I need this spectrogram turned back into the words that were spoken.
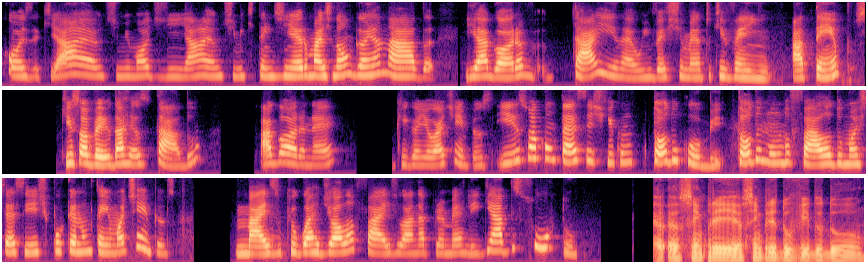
coisa, que ah, é um time modinho, ah, é um time que tem dinheiro, mas não ganha nada. E agora tá aí, né? O investimento que vem há tempos, que só veio dar resultado agora, né? que ganhou a Champions. E isso acontece, acho que com todo o clube. Todo mundo fala do Manchester City porque não tem uma Champions. Mas o que o Guardiola faz lá na Premier League é absurdo. Eu, eu sempre, eu sempre duvido do,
